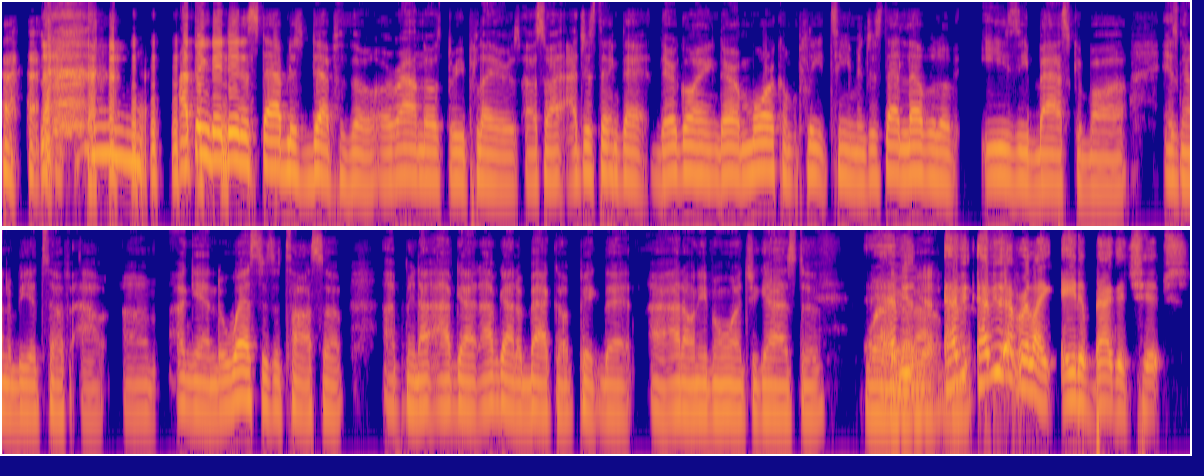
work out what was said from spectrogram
I think they did establish depth though around those three players. Uh, so I, I, just think that they're going, they're a more complete team, and just that level of easy basketball is going to be a tough out. Um, again, the West is a toss up. I mean, I, have got I've got a backup pick that I, I, don't even want you guys to worry have you, about. Have you have you ever like ate a bag of chips,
